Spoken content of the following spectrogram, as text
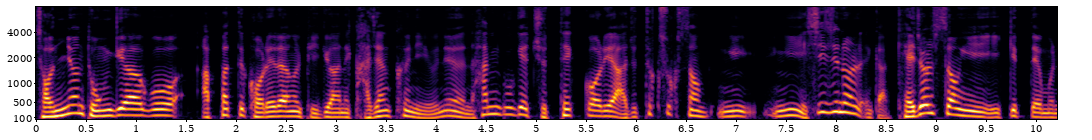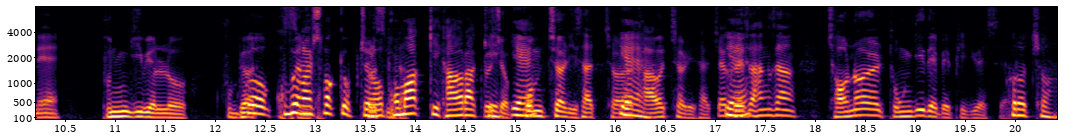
전년 동기하고 아파트 거래량을 비교하는 가장 큰 이유는 한국의 주택 거래의 아주 특수성이 시즈널 그러니까 계절성이 있기 때문에 분기별로 구별 어, 구별할 수밖에 없죠. 그렇습니다. 봄 학기, 가을 학기. 그렇죠. 예. 봄철, 이사철, 예. 가을철, 이사철. 예. 그래서 항상 전월 동기 대비 비교했어요. 그렇죠.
